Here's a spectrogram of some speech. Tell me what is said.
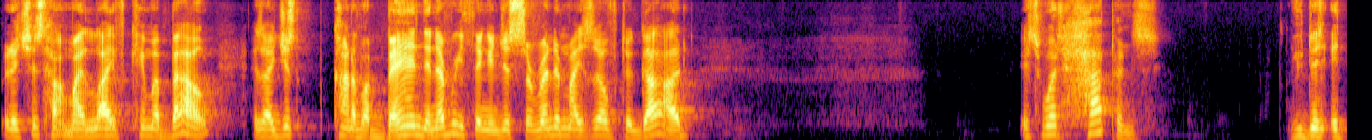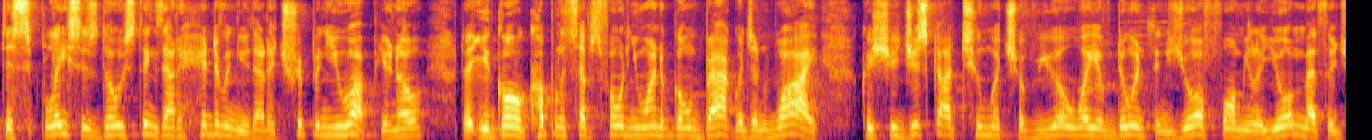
but it's just how my life came about as I just kind of abandoned everything and just surrendered myself to God. It's what happens you, it displaces those things that are hindering you, that are tripping you up, you know? That you go a couple of steps forward and you wind up going backwards. And why? Because you just got too much of your way of doing things, your formula, your method,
